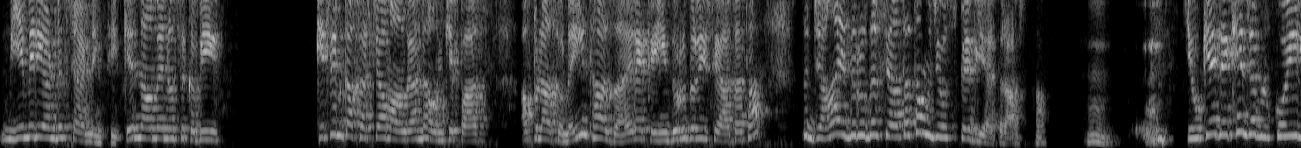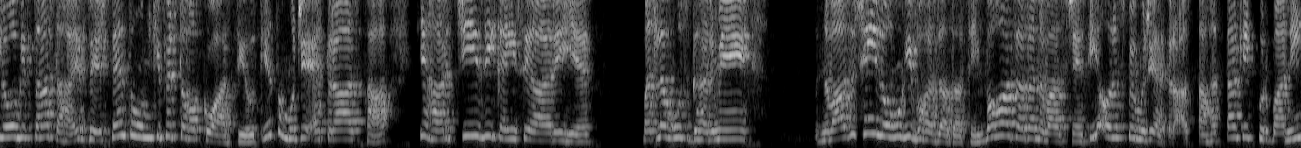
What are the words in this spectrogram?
ये मेरी अंडरस्टैंडिंग थी कि ना मैंने उनसे कभी किचन का खर्चा मांगा ना उनके पास अपना तो नहीं था ज़ाहिर है कहीं इधर उधर ही से आता था। तो जहाँ इधर उधर से आता था मुझे उस पर भी एतराज़ था। क्योंकि देखें जब कोई लोग इस तरह तहफ भेजते हैं तो उनकी फिर तो भी होती है तो मुझे एतराज़ था कि हर चीज़ ही कहीं से आ रही है। मतलब उस घर में नवाजिशें ही लोगों की बहुत ज़्यादा थी, बहुत ज़्यादा नवाजिशें थी, और उस पर मुझे एतराज़ था। हती कि कुर्बानी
